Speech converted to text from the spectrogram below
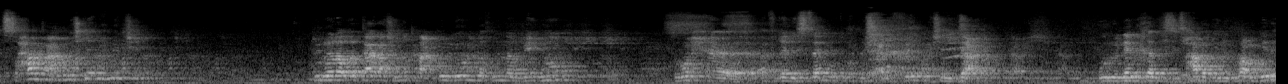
الصحابة ما عملوش كده ما عملش تقول له لا طب تعالى عشان نطلع كل يوم ناخد لنا 40 يوم تروح أفغانستان وتروح مش عارف فين عشان الدعوة. يقولوا النبي خد اصحابك ان يطلعوا كده.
